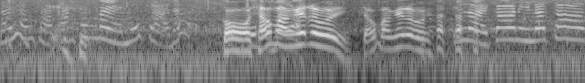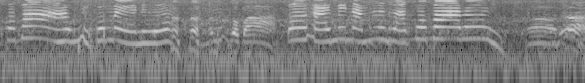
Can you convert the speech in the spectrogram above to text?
Đấy không phải ăn con mẹ mua cả đó. Cò sáu mang hết rồi, sáu mang hết rồi. Loại con này là có có ba không thì có mẹ nữa. có ba. Có 20 năm nên là có ba rồi. À, đó à.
